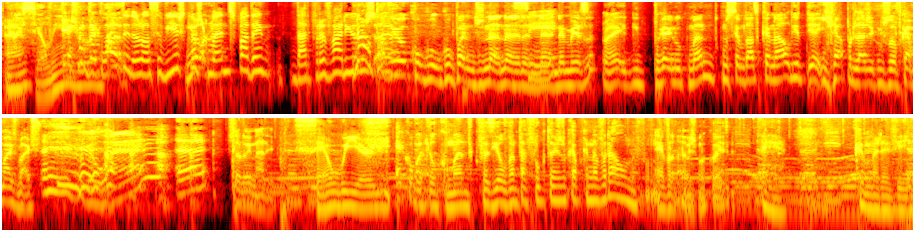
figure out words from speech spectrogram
Vai ser lindo. É espetacular. Ah, tu ainda não sabias que Não. os comandos podem dar para vários. Não, estava ah, eu com, com, com comandos na, na, na- na- na mesa, não é? E peguei no comando, comecei a mudar de canal e, a- e a aparelhagem começou a ficar mais baixo. Eu, "Ah, ah." Extraordinário. Isso é weird. É como aquele comando que fazia levantar foguetões no Cabo Canaveral, no fundo. É verdade. a mesma coisa. É. Que maravilha.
